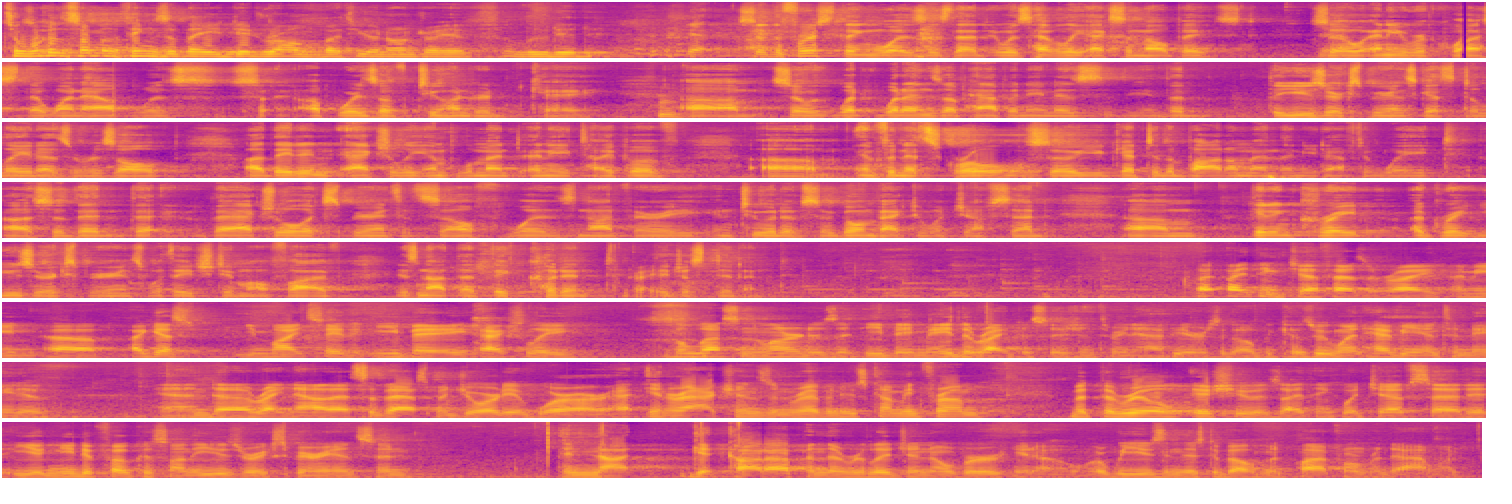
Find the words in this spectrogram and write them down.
So what are some of the things that they did wrong? Both you and Andre have alluded. Yeah, so the first thing was, is that it was heavily XML-based, so any request that went out was upwards of 200K. Um, So what, what ends up happening is the, the user experience gets delayed as a result. Uh, They didn't actually implement any type of um, infinite scroll, so you get to the bottom and then you'd have to wait. Uh, So then the, the actual experience itself was not very intuitive. So going back to what Jeff said, um, they didn't create a great user experience with HTML5. It's not that they couldn't, they just didn't. I, I think Jeff has it right. I mean, uh, I guess you might say that eBay actually, the lesson learned is that eBay made the right decision three and a half years ago because we went heavy into native. And uh, right now, that's the vast majority of where our interactions and revenue's coming from. But the real issue is, I think, what Jeff said. It- You need to focus on the user experience and and not get caught up in the religion over, you know, are we using this development platform or that one?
